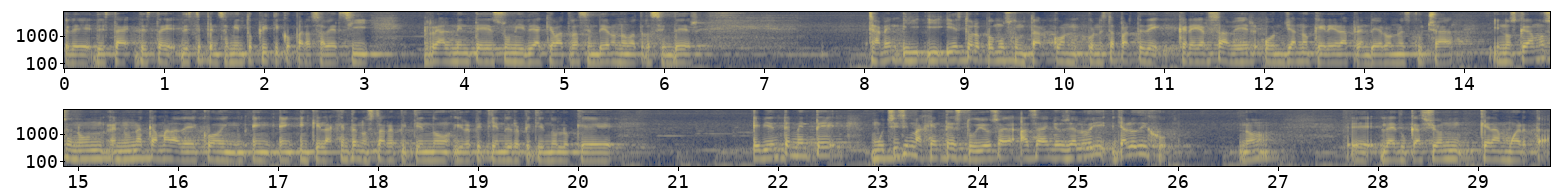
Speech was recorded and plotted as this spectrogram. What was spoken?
de, este, pensamiento crítico para saber si realmente es una idea que va a trascender o no va a trascender. ¿Saben? Y, esto lo podemos juntar con, esta parte de creer saber o ya no querer aprender o no escuchar. Y nos quedamos en, una cámara de eco en, que la gente nos está repitiendo y repitiendo y repitiendo lo que evidentemente muchísima gente estudiosa hace años ya lo, ya lo dijo, ¿no? Eh, la educación queda muerta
